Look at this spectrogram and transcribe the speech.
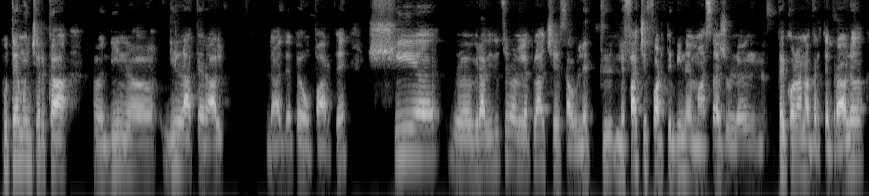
putem încerca uh, din, uh, din lateral, da, de pe o parte, și uh, graviduților le place sau le, le face foarte bine masajul în, pe coloana vertebrală,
